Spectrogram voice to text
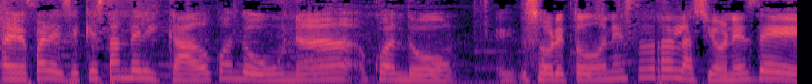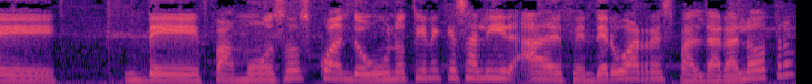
A mí me parece que es tan delicado cuando una, cuando, eh, sobre todo en estas relaciones de, de famosos, cuando uno tiene que salir a defender o a respaldar al otro,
